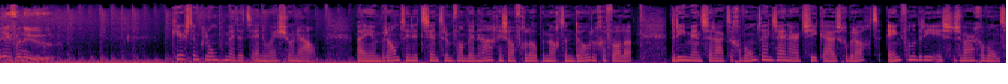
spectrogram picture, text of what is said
7 uur. Kirsten Klomp met het NOS-journaal. Bij een brand in het centrum van Den Haag is afgelopen nacht een dode gevallen. Drie mensen raakten gewond en zijn naar het ziekenhuis gebracht. Eén van de drie is zwaar gewond.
